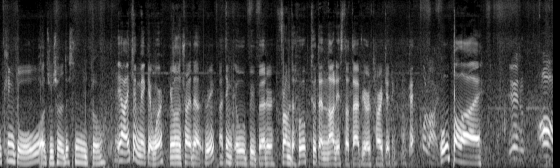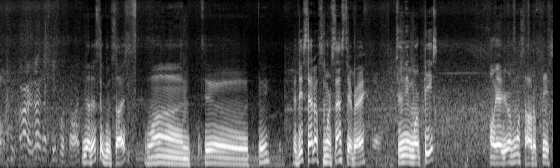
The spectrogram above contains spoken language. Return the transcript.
쿠킹도 아주 잘 됐습니다. Yeah, I can make it work. You wanna try that rig? I think it will be better. From the hook to the knot is the depth you're targeting. Okay? Opaleye. Opaleye. Yeah. no- Oh, alright, that's a keeper size. Yeah, that's a good size. One, two, three. Yeah, this setup's more sensitive, right? Do you need more piece? Oh yeah, you're almost out of piece.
